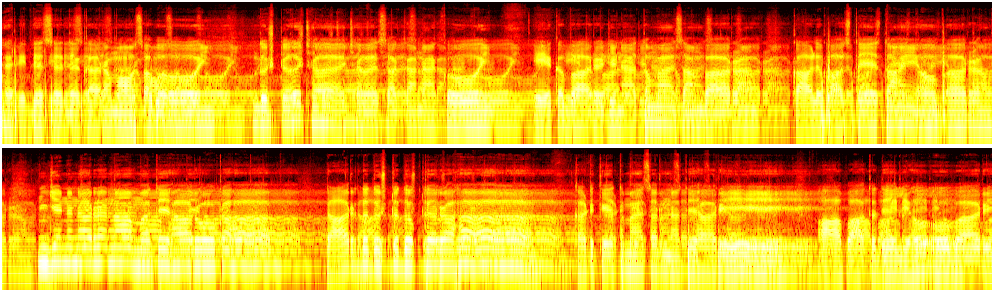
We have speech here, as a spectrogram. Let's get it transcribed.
ਹਿਰਦ ਸਿਧ ਕਰਮੋ ਸਭ ਹੋਈ ਦੁਸ਼ਟ ਛਵ ਸਕਾ ਨ ਕੋਈ ਏਕ ਬਾਰ ਜਿਨਾ ਤੁਮੈ ਸੰਭਾਰਾ ਕਾਲ ਪਾਸਤੇ ਤਾਹੇ ਉਭਰ ਜਿਨ ਨਰ ਨਾਮ ਤਿਹਾਰੋ ਕਹਾ ਦਾਰਦ ਦੁਸ਼ਟ ਦੁਖਤ ਰਹਾ ਕਟ ਕੇ ਤੁਮੈ ਸਰਨ ਤਿਹਾਰੀ ਆਪ ਹੱਥ ਦੇ ਲਿਓ ਉਬਾਰੀ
